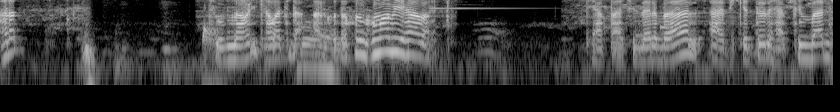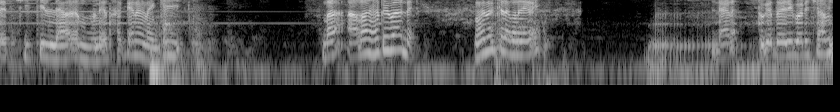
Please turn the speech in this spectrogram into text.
হঠাৎ চুপ না হই খাওয়াচ্ছি আর কতক্ষণ ঘুমাবি আজকে তোর হ্যাপি বার্থডে তুই কি মনে থাকে না নাকি বা আমার হ্যাপি বার্থডে মনে হচ্ছে না তোকে তৈরি করেছি আমি।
